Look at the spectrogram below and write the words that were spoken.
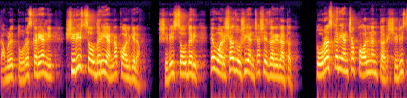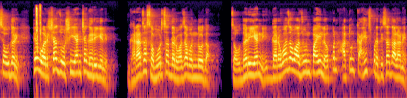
त्यामुळे तोरसकर यांनी शिरीष चौधरी यांना कॉल केला. शिरीष चौधरी हे वर्षा जोशी यांच्या शेजारी राहतात. तोरसकर यांच्या कॉलनंतर शिरीष चौधरी हे वर्षा जोशी यांच्या घरी गेले. घराचा समोरचा दरवाजा बंद होता. चौधरी यांनी दरवाजा वाजवून पाहिलं पण आतून काहीच प्रतिसाद आला नाही.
